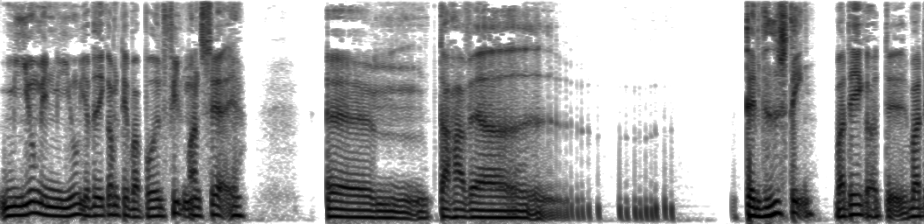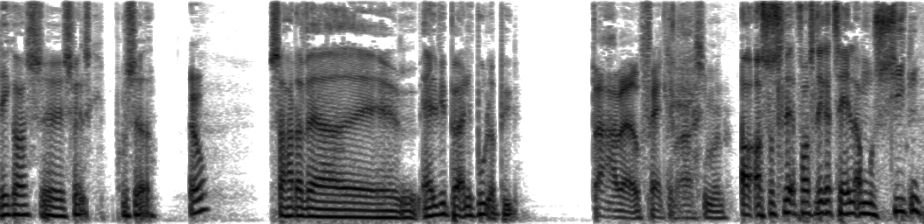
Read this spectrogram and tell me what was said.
Mio min Mio, jeg ved ikke om det var både en film og en serie. Øh, der har været Den Hvide Sten, var det ikke, var det ikke også øh, svensk produceret? Jo. Så har der været øh, Alvi Børn i Bullerby. Der har været ufattelig meget, Simon. Og, og så slet, for slet ikke at tale om musikken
